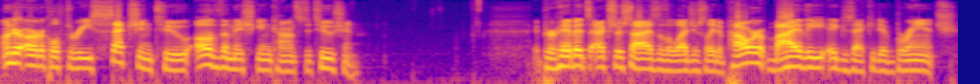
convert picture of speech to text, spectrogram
under Article 3, Section 2 of the Michigan Constitution. It prohibits exercise of the legislative power by the executive branch.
